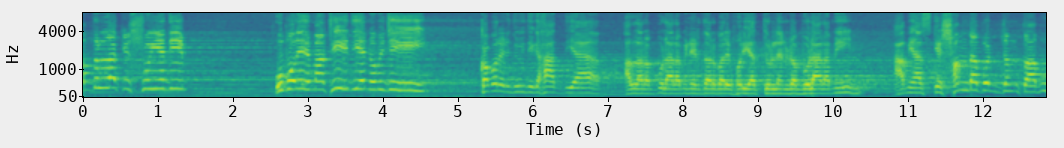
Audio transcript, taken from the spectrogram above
আবদুল্লাহকে শুয়ে দিয়ে উপরে মাটি দিয়ে নবীজি কবরের দুই দিকে হাত দিয়া আল্লাহ রব্বুল আলমিনের দরবারে ফরিয়াদ তুললেন, রব্বুল আলমিন, আমি আজকে সন্ধ্যা পর্যন্ত আবু,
